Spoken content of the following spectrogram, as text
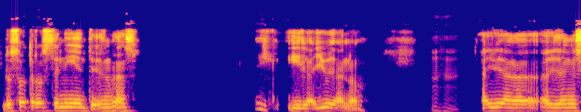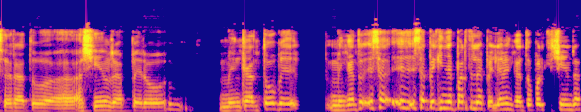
los otros tenientes más y, y le ayudan, ¿no? ayudan, ayudan ese rato a, Shinra, pero me encantó ver, me encantó esa, esa pequeña parte de la pelea, me encantó porque Shinra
